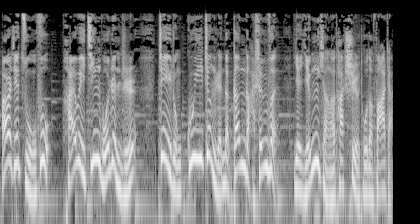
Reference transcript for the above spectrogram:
而且祖父还为金国任职，这种归正人的尴尬身份，也影响了他仕途的发展。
